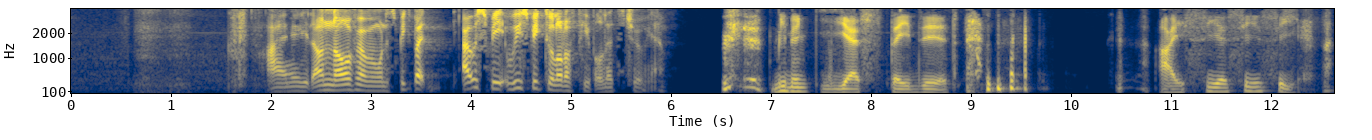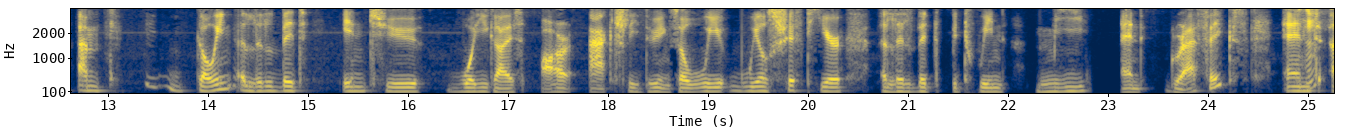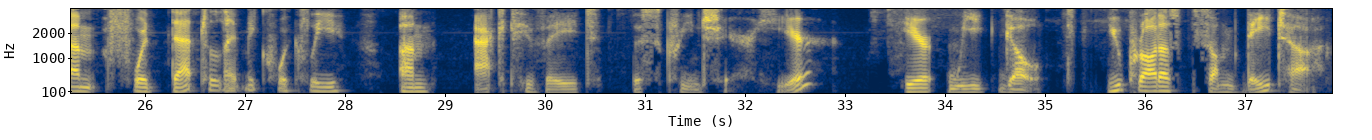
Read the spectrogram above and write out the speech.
I don't know if I want to speak, but I speak. We speak to a lot of people. That's true. Yeah. Meaning, yes, they did. I see, I see, I see. Um, going a little bit into what you guys are actually doing. So we will shift here a little bit between me and graphics. And mm-hmm. um, for that, let me quickly um, activate the screen share here. Here we go. You brought us some data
